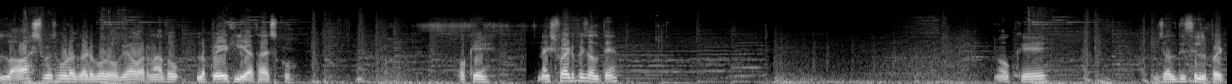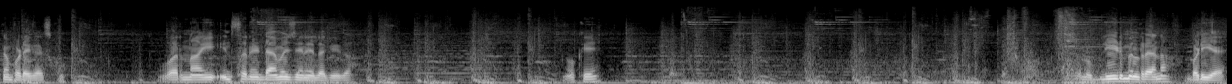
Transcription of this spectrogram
लास्ट में थोड़ा गड़बड़ हो गया, वरना तो लपेट लिया था इसको। ओके नेक्स्ट फाइट पे चलते हैं। ओके। जल्दी से लपेटना पड़ेगा इसको, वरना ये इंस्टेंट डैमेज देने लगेगा। ओके। चलो ब्लीड मिल रहा है ना? बढ़िया है।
